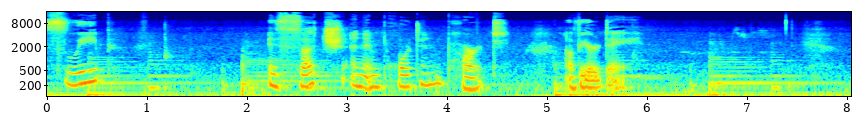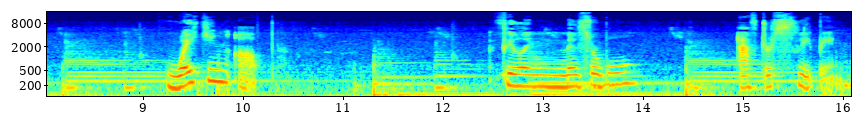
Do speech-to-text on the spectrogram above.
Sleep is such an important part of your day. Waking up feeling miserable after sleeping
